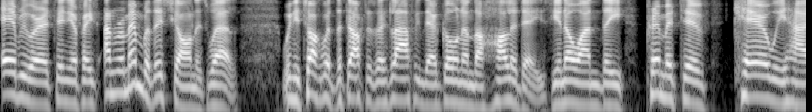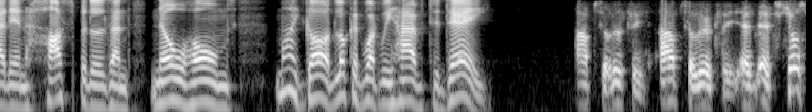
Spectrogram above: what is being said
everywhere. It's in your face. And remember this, Sean, as well when you talk about the doctors, I was laughing there going on the holidays, you know, and the primitive care we had in hospitals and no homes. My God, look at what we have today. Absolutely, absolutely. It, it's just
